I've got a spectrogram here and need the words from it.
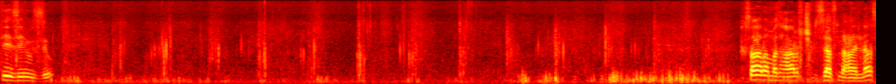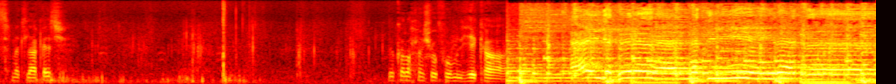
تيزي وزو. خسارة ما تعرفتش بزاف مع الناس ما تلاقيتش. دوكا نروحو نشوفو من هيكا درار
